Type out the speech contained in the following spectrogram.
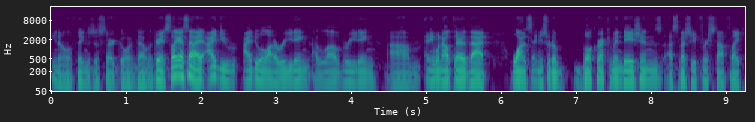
you know things just start going down the drain. So like i said i, I do i do a lot of reading. I love reading. Um, anyone out there that wants any sort of book recommendations especially for stuff like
